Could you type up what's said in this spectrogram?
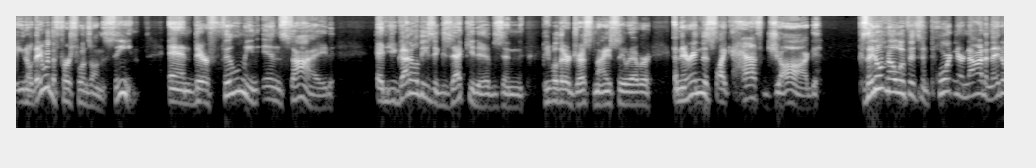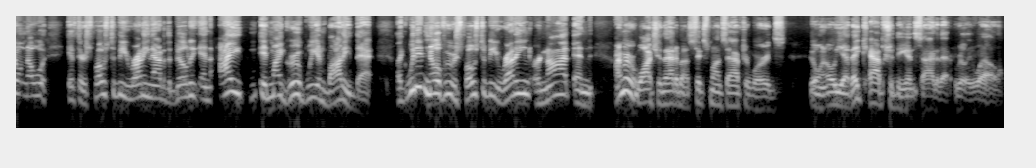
you know they were the first ones on the scene, and they're filming inside, and you got all these executives and people that are dressed nicely, whatever, and they're in this like half jog because they don't know if it's important or not, and they don't know if they're supposed to be running out of the building. And I, in my group, we embodied that. Like we didn't know if we were supposed to be running or not, and I remember watching that about six months afterwards, going, "Oh yeah, they captured the inside of that really well."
